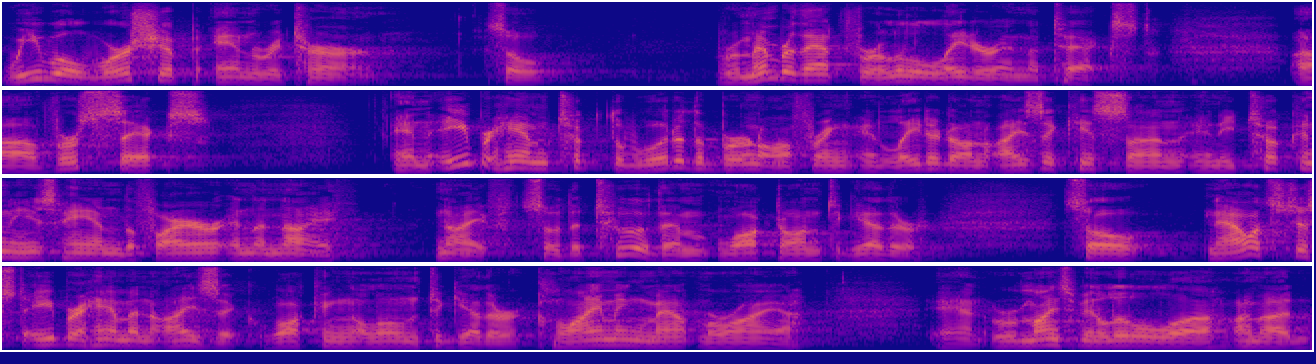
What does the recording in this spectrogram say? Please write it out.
We will worship and return. So remember that for a little later in the text. Uh, verse 6 And Abraham took the wood of the burnt offering and laid it on Isaac his son, and he took in his hand the fire and the knife. knife. So the two of them walked on together. So now it's just Abraham and Isaac walking alone together, climbing Mount Moriah. And it reminds me a little, uh, I'm a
